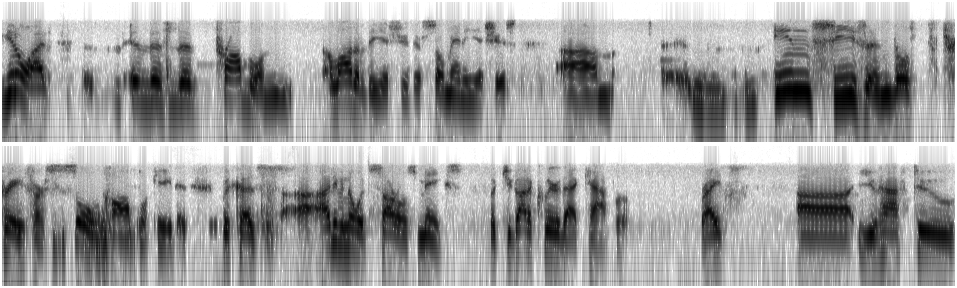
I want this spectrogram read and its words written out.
you know what, the the problem, a lot of the issue. There's so many issues. Um, in season, those trades are so complicated because uh, I don't even know what Saros makes but you got to clear that cap room, right? Uh, you have to,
